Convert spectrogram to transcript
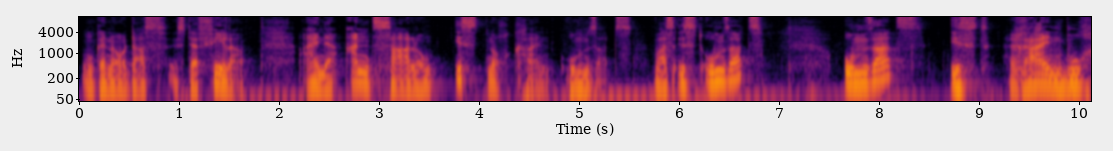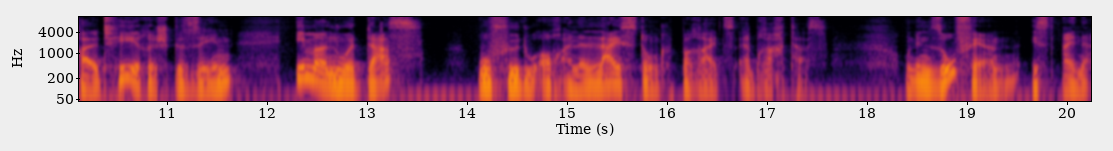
Und genau das ist der Fehler. Eine Anzahlung ist noch kein Umsatz. Was ist Umsatz? Umsatz ist rein buchhalterisch gesehen immer nur das, wofür du auch eine Leistung bereits erbracht hast. Und insofern ist eine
